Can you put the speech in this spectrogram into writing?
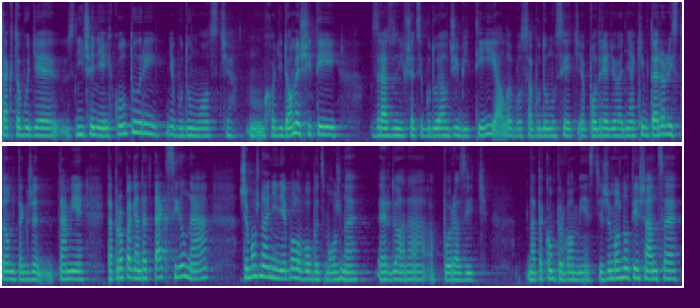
tak to bude zničenie ich kultúry, nebudú môcť mm, chodiť do mešity, zrazu z nich všetci budú LGBT alebo sa budú musieť podriadovať nejakým teroristom. Takže tam je tá propaganda tak silná, že možno ani nebolo vôbec možné Erdoána poraziť na takom prvom mieste. Že možno tie šance,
